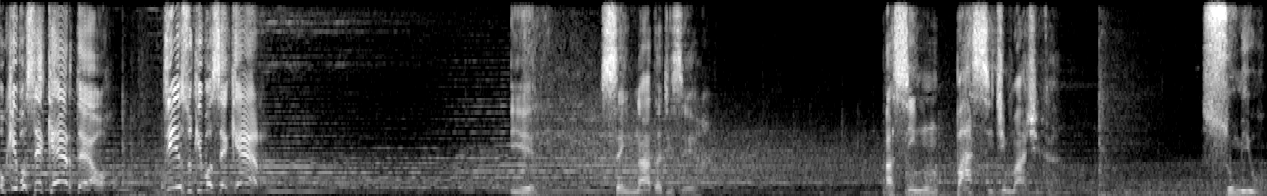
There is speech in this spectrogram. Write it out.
O que você quer, Theo? Diz o que você quer. E ele, sem nada dizer, assim num passe de mágica, sumiu,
